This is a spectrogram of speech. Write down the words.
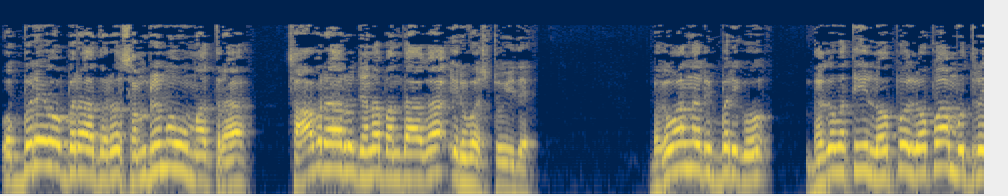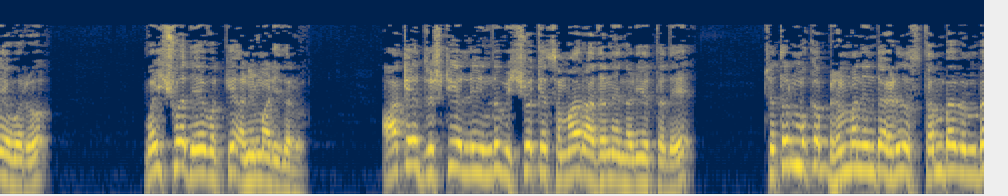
ಒಬ್ಬರೇ ಒಬ್ಬರಾದರೂ ಸಂಭ್ರಮವು ಮಾತ್ರ ಸಾವಿರಾರು ಜನ ಬಂದಾಗ ಇರುವಷ್ಟು ಇದೆ. ಭಗವಾನರಿಬ್ಬರಿಗೂ ಭಗವತಿ ಲೋಪ, ಲೋಪಾಮುದ್ರೆಯವರು ವೈಶ್ವದೇವಕ್ಕೆ ಅಣಿ ಮಾಡಿದರು. ಆಕೆ ದೃಷ್ಟಿಯಲ್ಲಿ ಇಂದು ವಿಶ್ವಕ್ಕೆ ಸಮಾರಾಧನೆ ನಡೆಯುತ್ತದೆ. ಚತುರ್ಮುಖ ಬ್ರಹ್ಮನಿಂದ ಹಿಡಿದು ಸ್ತಂಭವೆಂಬ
